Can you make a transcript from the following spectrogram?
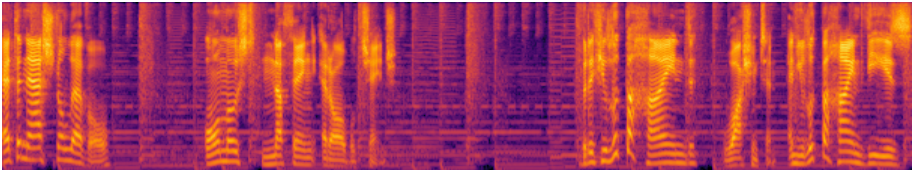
at the national level, almost nothing at all will change. But if you look behind Washington and you look behind these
